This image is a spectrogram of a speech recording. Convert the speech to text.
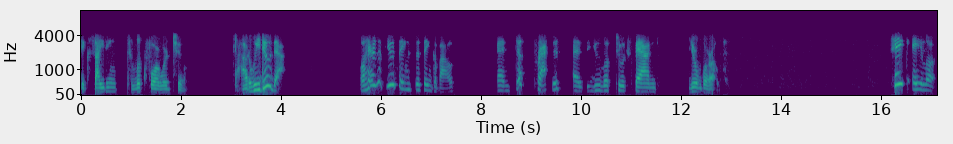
exciting to look forward to? How do we do that? Well, here's a few things to think about and just practice as you look to expand your world. Take a look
